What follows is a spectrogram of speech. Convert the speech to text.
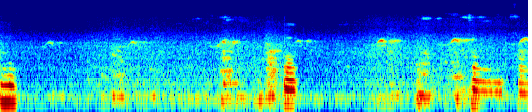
อืมอืมหนึ่งสอง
